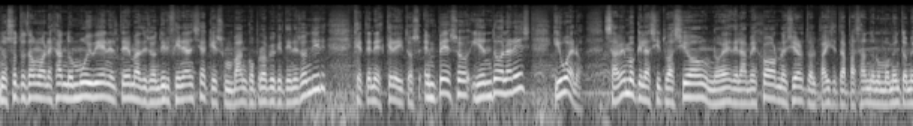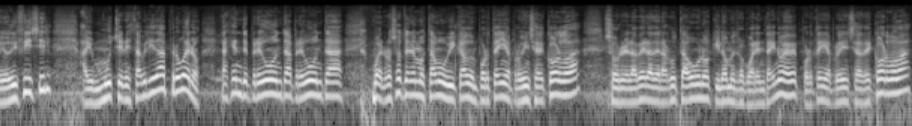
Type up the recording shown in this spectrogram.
Nosotros estamos manejando muy bien el tema de John Deere Financia, que es un banco propio que tiene John que tenés créditos en pesos y en dólares. Y bueno, sabemos que la situación no es de la mejor, ¿no es cierto? El país está pasando en un momento medio difícil, hay mucha inestabilidad, pero bueno, la gente pregunta, pregunta. Bueno, nosotros tenemos, estamos ubicados en Porteña, provincia de Córdoba, sobre la vera de la ruta 1, kilómetro 49, Porteña, provincia de Córdoba.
